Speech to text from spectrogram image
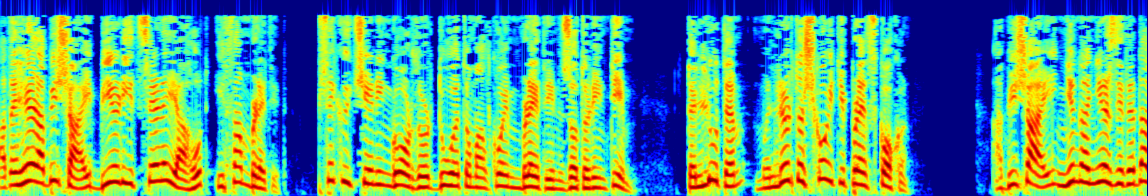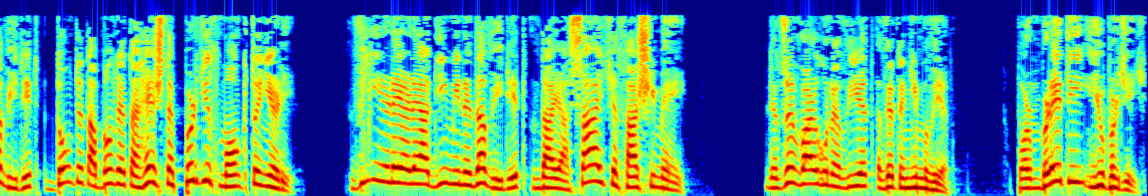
Atëherë Abishai, biri i Cerujahut, i tha mbretit, pse ky qen i ngordhur duhet të mallkojë mbretin zotërinë tim? Të lutem, më lër të shkoj t'i pres kokën. Abishai, një nga njerëzit e Davidit, donte ta bënte të heshte përgjithmonë këtë njeri. Vini re reagimin e Davidit ndaj asaj që tha Shimei. Lexojmë vargun e 10 dhe të 11. Por mbreti iu përgjigj.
